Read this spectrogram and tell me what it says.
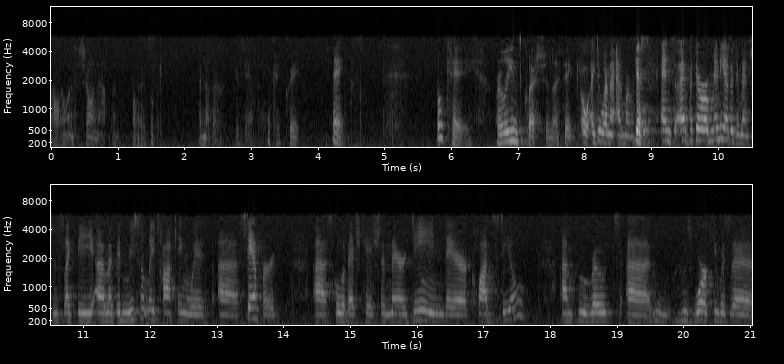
Was all I wanted to show on that one. Oh, it's Okay. another example. Okay, great. Thanks. Okay, Arlene's question, I think. Oh, I do want to add one more. Yes. And so, uh, but there are many other dimensions. Like the, um, I've been recently talking with uh, Stanford uh, School of Education. Their dean, there, Claude Steele, um, who wrote, uh, who, whose work he was an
